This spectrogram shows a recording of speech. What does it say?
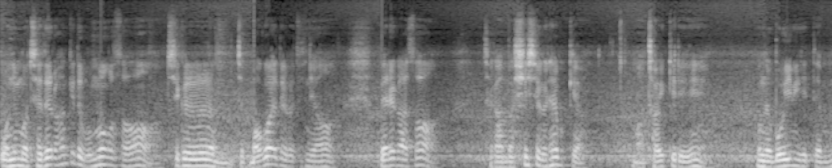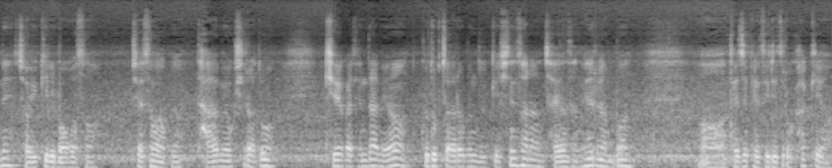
오늘 뭐 제대로 한 끼도 못 먹어서 지금 이제 먹어야 되거든요. 내려가서 제가 한번 시식을 해볼게요. 뭐 저희끼리 오늘 모임이기 때문에 저희끼리 먹어서 죄송하고요. 다음에 혹시라도 기회가 된다면 구독자 여러분들께 신선한 자연산 회를 한번 어, 대접해 드리도록 할게요.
